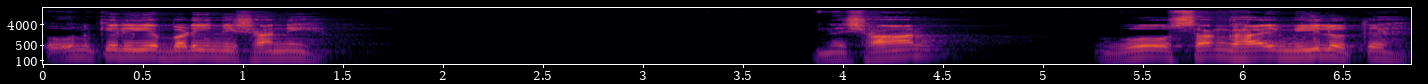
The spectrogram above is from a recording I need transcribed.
تو ان کے لیے بڑی نشانی ہے۔ نشان وہ سنگ ہائی میل ہوتے ہیں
